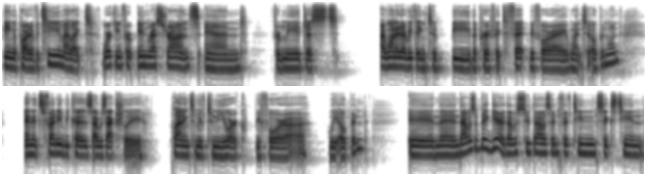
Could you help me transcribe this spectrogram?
being a part of a team. I liked working for in restaurants. And for me, just I wanted everything to be the perfect fit before I went to open one. And it's funny because I was actually planning to move to New York before uh, we opened. And then that was a big year. That was 2015, 16.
